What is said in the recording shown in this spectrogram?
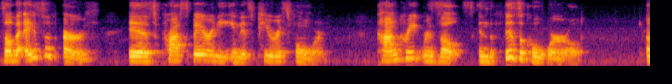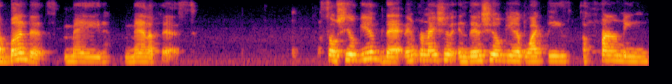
So the Ace of Earth is prosperity in its purest form, concrete results in the physical world, abundance made manifest. So she'll give that information and then she'll give like these affirming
